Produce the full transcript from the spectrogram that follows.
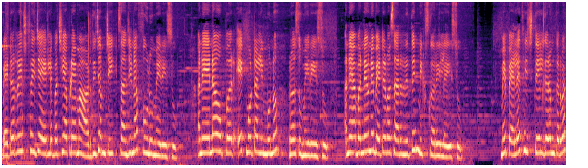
બેટર રેસ્ટ થઈ જાય એટલે પછી આપણે એમાં અડધી ચમચી સાંજીના ફૂલ ઉમેરીશું. અને એના ઉપર એક મોટા લીંબુનો રસ ઉમેરીશું. અને આ બંનેને બેટરમાં સારી રીતે મિક્સ કરી લઈશું. મેં પહેલેથી જ તેલ ગરમ કરવા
